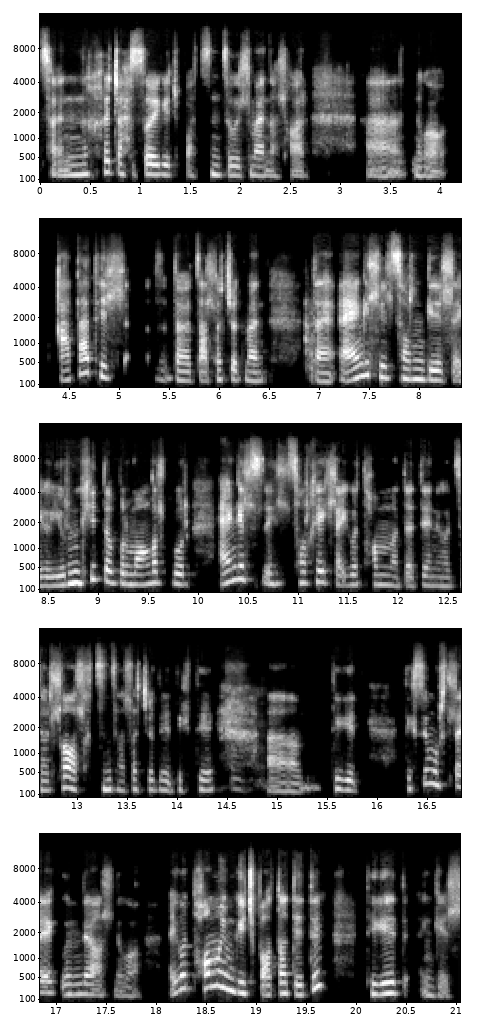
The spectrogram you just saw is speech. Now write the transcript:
сонирхож асууя гэж бодсон зүйл маань болохоор нөгөө гадаад хэл одоо залуучууд маань одоо англи хэл сурна гээл айгу ерөнхийдөө бүр Монголд бүр англи хэл сурахыг л айгу том одоо тийм нэг зорилгоо олгоцсон залуучууд байдаг те аа тэгээд тэгсэн мөртлөө яг үндэ бол нөгөө айгу том юм гэж бодоод идэг тэгээд ингээл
